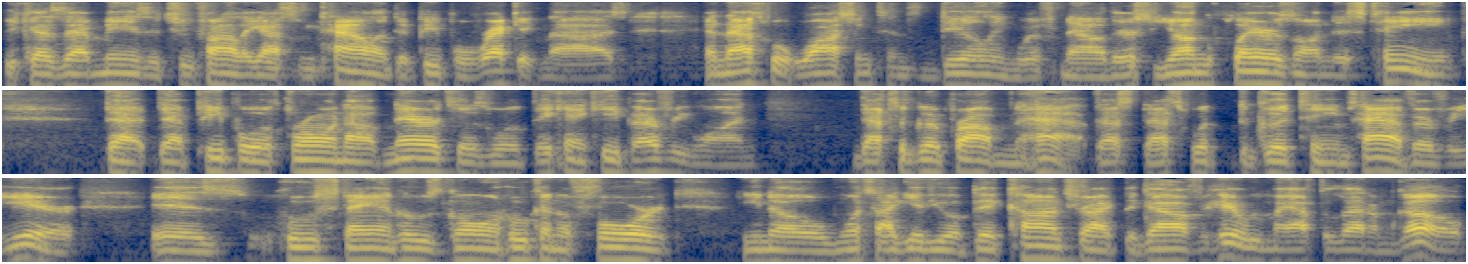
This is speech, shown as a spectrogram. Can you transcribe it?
because that means that you finally got some talent that people recognize and that's what Washington's dealing with now. There's young players on this team that that people are throwing out narratives well they can't keep everyone. That's a good problem to have. That's that's what the good teams have every year is who's staying who's going who can afford you know once i give you a big contract the guy over here we may have to let him go.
